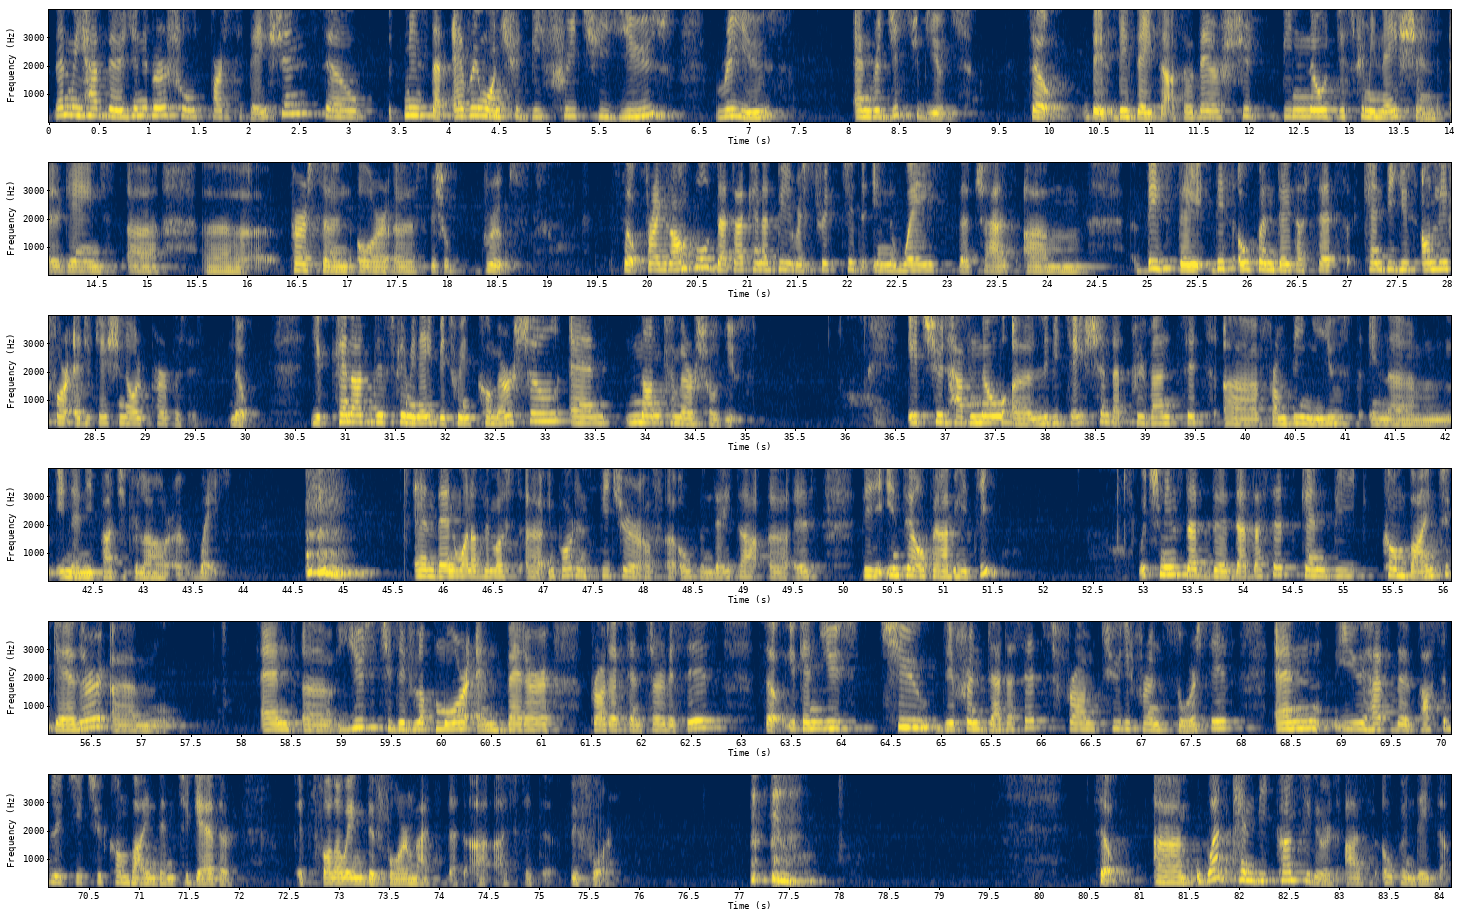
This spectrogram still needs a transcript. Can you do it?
we have the universal participation. So it means that everyone should be free to use, reuse, and redistribute so this, this data. So there should be no discrimination against uh, uh, person or uh, special groups. So for example, data cannot be restricted in ways such as um, these, these open data sets can be used only for educational purposes. No, you cannot discriminate between commercial and non-commercial use. It should have no uh, limitation that prevents it uh, from being used in, um, in any particular uh, way. And then one of the most uh, important feature of uh, open data uh, is the interoperability, which means that the data sets can be combined together um, and uh, used to develop more and better product and services. So you can use two different data sets from two different sources, and you have the possibility to combine them together it's following the format that I, have said before. so um, what can be considered as open data?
